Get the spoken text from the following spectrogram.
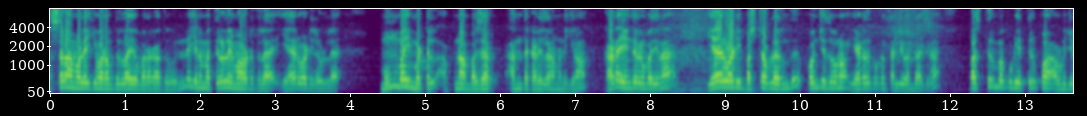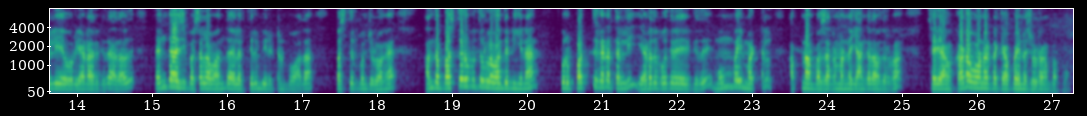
அஸ்லாம் வலைக்கு வரமத்துல்லா வரகாத்து இன்னைக்கு நம்ம திருநெல்வேலி மாவட்டத்தில் ஏர்வாடியில் உள்ள மும்பை மட்டல் அப்னா பஜார் அந்த கடையில் நம்ம நிற்கிறோம் கடை எங்கே இருக்குன்னு பார்த்தீங்கன்னா ஏர்வாடி பஸ் ஸ்டாப்ல இருந்து கொஞ்சம் தூரம் இடது பக்கம் தள்ளி வந்தாச்சுன்னா பஸ் திரும்பக்கூடிய திருப்பம் அப்படின்னு சொல்லி ஒரு இடம் இருக்குது. அதாவது தென்காசி பஸ் எல்லாம் வந்து அதில் திரும்பி ரிட்டர்ன் போகும். அதான் பஸ் திருப்பம்னு சொல்லுவாங்க. அந்த பஸ் திருப்பத்துக்குள்ளே வந்துட்டீங்கன்னா ஒரு பத்து கடை தள்ளி இடது பக்கத்தில் இருக்குது மும்பை மட்டல் அப்னா பஜார். நம்ம இன்னைக்கு அங்கே தான் வந்திருக்கோம். சரி அவங்க கடை ஓனர்கிட்ட கேட்போம் என்ன சொல்கிறாங்க பார்ப்போம்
